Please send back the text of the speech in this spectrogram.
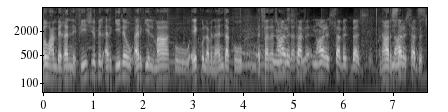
هو عم بغني في يجي بالأرجيلة وارجل معك واكل من عندك واتفرج نهار على السبت نهار السبت بس. نهار السبت. نهار السبت بس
